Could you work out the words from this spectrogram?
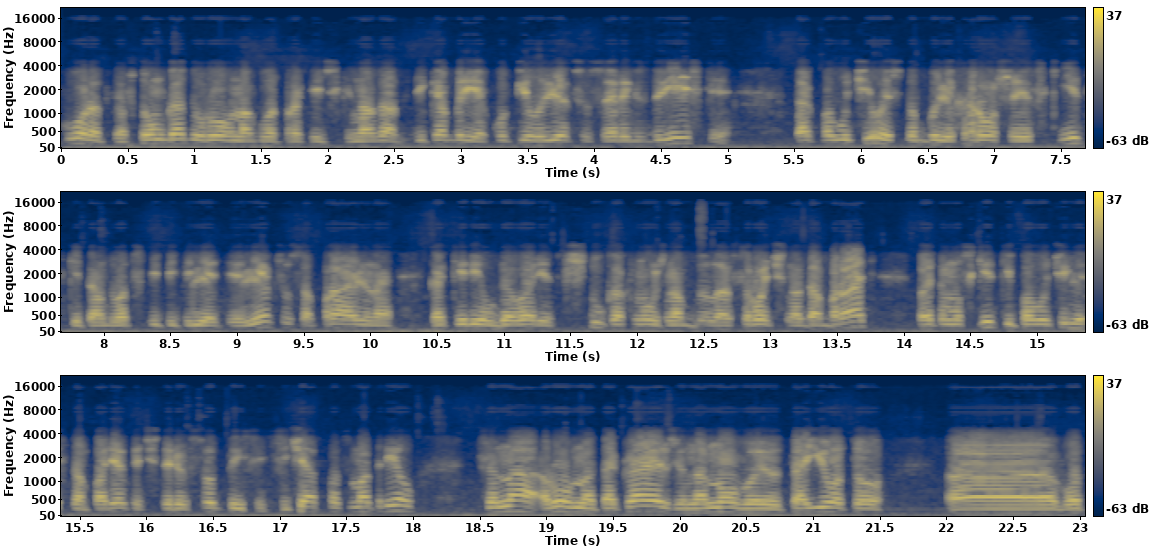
коротко. В том году, ровно год практически назад, в декабре купил Lexus RX 200. Так получилось, что были хорошие скидки, там 25-летие Lexus, правильно, как Кирилл говорит, в штуках нужно было срочно добрать, поэтому скидки получились там порядка 400 тысяч. Сейчас посмотрел, цена ровно такая же на новую Toyota вот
